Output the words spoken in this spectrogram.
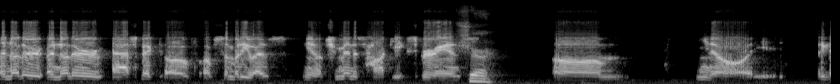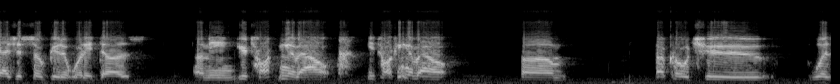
another another aspect of, of somebody who has you know tremendous hockey experience. Sure. Um, you know, the guy's just so good at what he does. I mean, you're talking about you're talking about um, a coach who was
